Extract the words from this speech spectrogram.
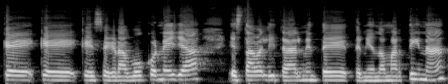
que, que, que se grabó con ella estaba literalmente teniendo a Martina.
